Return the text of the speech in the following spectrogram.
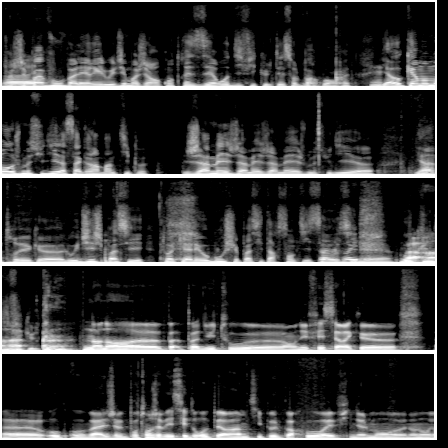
Enfin, Ouais, je sais pas vous, Valérie, Luigi, moi j'ai rencontré zéro difficulté sur le Non. parcours en fait. Mm. Il y a aucun moment où je me suis dit là ça grimpe un petit peu. Jamais, jamais, jamais. Je me suis dit, euh, il y a un truc. euh, Luigi, je sais pas si toi qui es allé au bout, je sais pas si tu as ressenti ça Ah, aussi, oui. mais Bah, aucune un- un- difficulté. Non, non, euh, pas, pas du tout. euh, en effet, c'est vrai que euh, au- au- bah, pourtant j'avais essayé de repérer un petit peu le parcours et finalement, euh, non, non,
